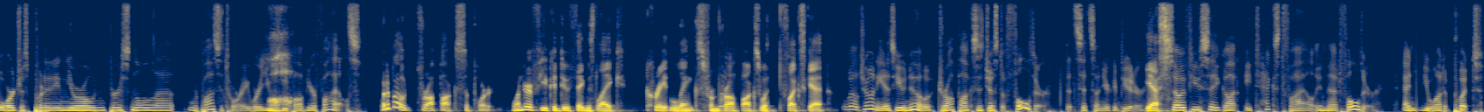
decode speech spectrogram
Or just put it in your own personal uh, repository where you keep all of your files. What about Dropbox support? Wonder if you could do things like create links from Dropbox with FlexGet. Well, Johnny, as you know, Dropbox is just a folder that sits on your computer. Yes. So if you say got a text file in that folder and you want to put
